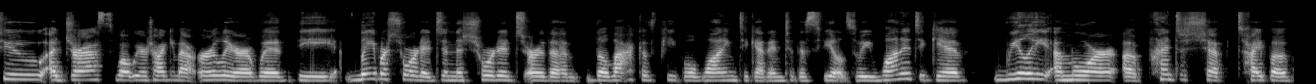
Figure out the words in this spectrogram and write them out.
to address what we were talking about earlier with the labor shortage and the shortage or the, the lack of people wanting to get into this field. So we wanted to give really a more apprenticeship type of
